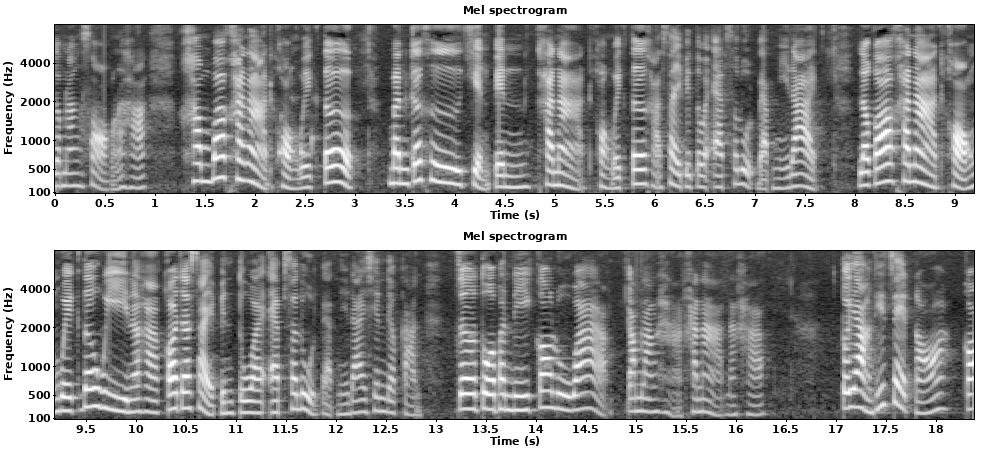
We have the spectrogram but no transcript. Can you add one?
กำลัง2นะคะคำว่าขนาดของเวกเตอร์ มันก็คือเขียนเป็นขนาดของเวกเตอร์ค่ะ ใส่เป็นตัว absolute แบบนี้ได้ แล้วก็ขนาดของเวกเตอร์ v นะคะ ก็จะใส่เป็นตัว absolute แบบนี้ได้เช่นเดียวกัน เจอตัวพันนี้ก็รู้ว่ากำลังหาขนาดนะคะ ตัวอย่างที่ 7 เนาะก็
